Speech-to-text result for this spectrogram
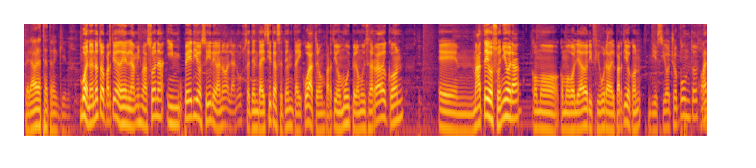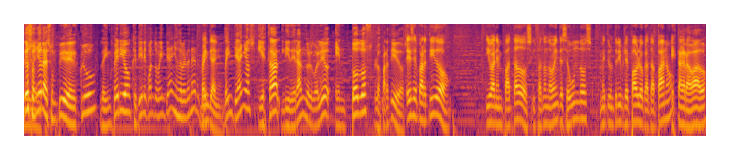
Pero ahora está tranquilo. Bueno, en otro partido de la misma zona, Imperio sí le ganó a Lanús 77 a 74, un partido muy pero muy cerrado con eh, Mateo Soñora como, como goleador y figura del partido con 18 puntos. Mateo Soñora es un pibe del club de Imperio que tiene ¿cuánto? ¿20 años debe tener? 20 años. 20 años y está liderando el goleo en todos los partidos. Ese partido iban empatados y faltando 20 segundos, mete un triple Pablo Catapano. Está grabado,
